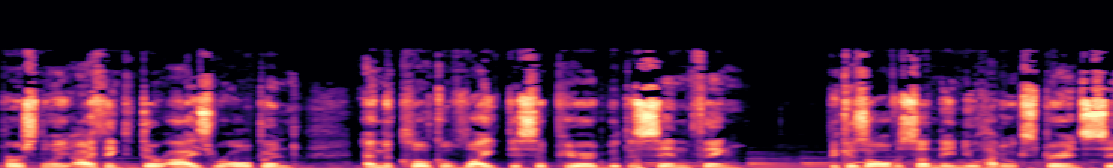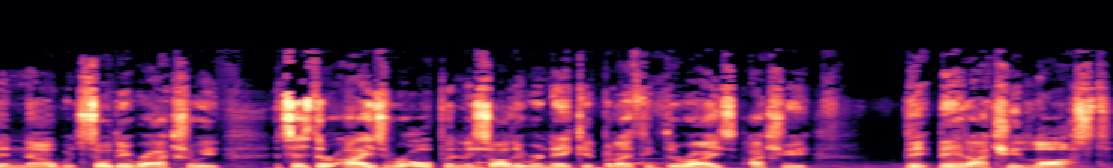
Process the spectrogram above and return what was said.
personally. I think that their eyes were opened, and the cloak of light disappeared with the sin thing because all of a sudden they knew how to experience sin now. Which so they were actually. It says their eyes were open. They saw they were naked, but I think their eyes actually, they they had actually lost,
